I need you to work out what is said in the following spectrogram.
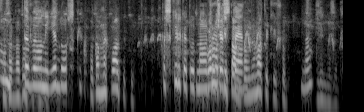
Ну, Шифер на У доски. тебе он є доски. То там не хватить. Та скільки тут на оцю там, частину? там нема таких, щоб Да? длинні зробити.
